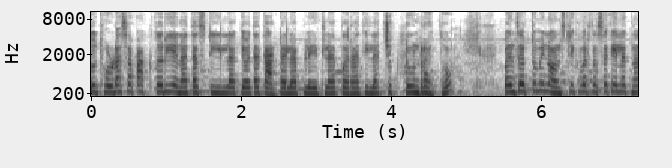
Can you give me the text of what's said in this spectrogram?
तो थोडासा पाक तरी आहे ना त्या स्टीलला किंवा त्या ताटाला प्लेटला परातीला चिकटून राहतो. पण जर तुम्ही नॉनस्टिकवर तसं केलं ना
